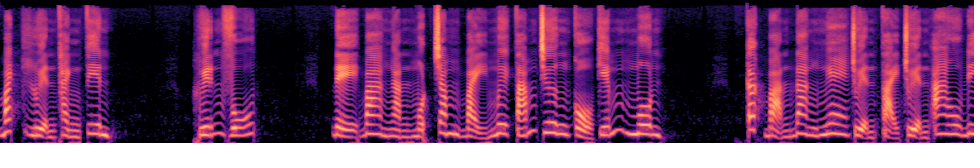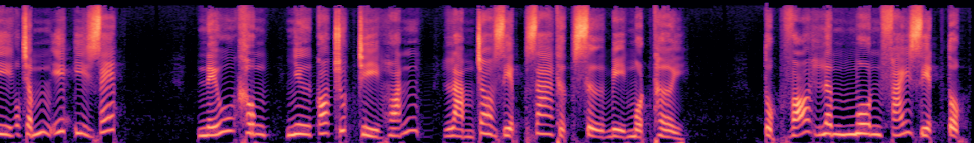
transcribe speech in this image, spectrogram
Bách luyện thành tiên. huyễn Vũ. Để 3178 chương cổ kiếm môn. Các bạn đang nghe truyện tại truyện Audi.xyz. Nếu không, như có chút trì hoãn, làm cho Diệp ra thực sự bị một thời. Tục võ lâm môn phái diệt tục,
